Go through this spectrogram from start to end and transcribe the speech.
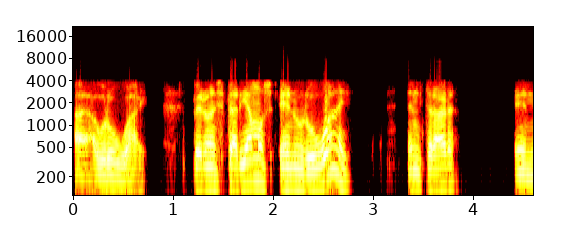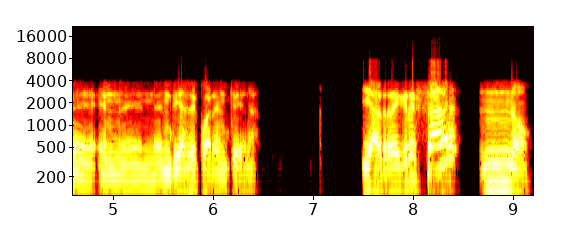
a, Uruguay, pero necesitaríamos en Uruguay entrar en, días de cuarentena. Y al regresar, no.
